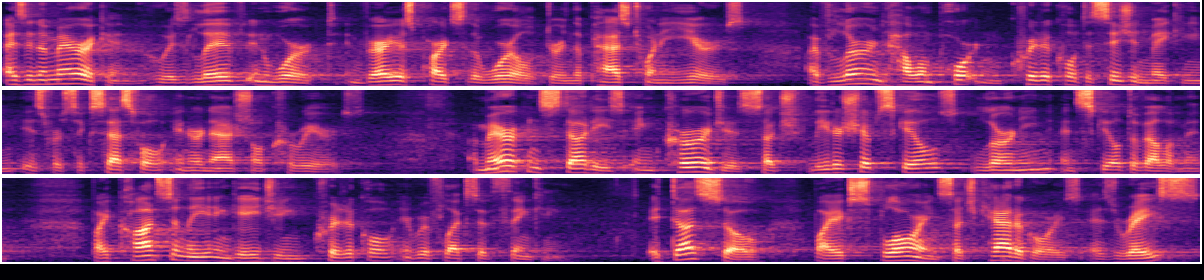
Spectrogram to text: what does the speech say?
As an American who has lived and worked in various parts of the world during the past 20 years, I've learned how important critical decision making is for successful international careers. American Studies encourages such leadership skills, learning, and skill development by constantly engaging critical and reflexive thinking. It does so by exploring such categories as race,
